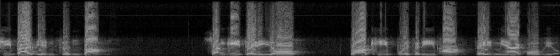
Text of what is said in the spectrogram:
七百点震荡，双 K 第二号大 K 八十二趴，第一名的股票。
